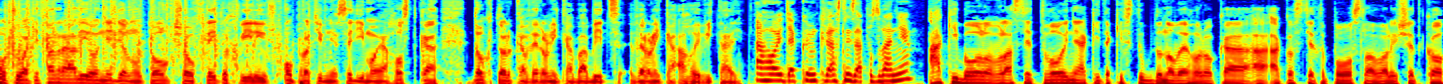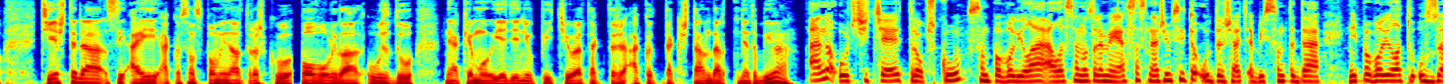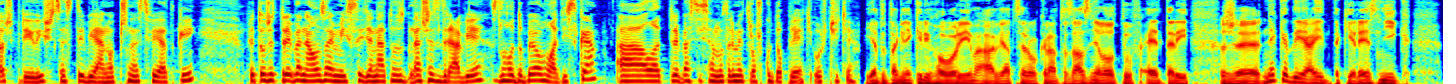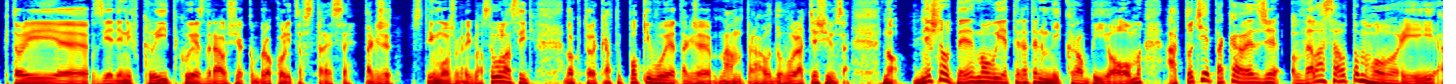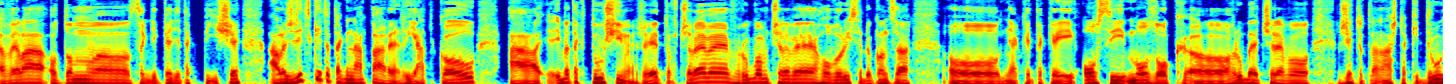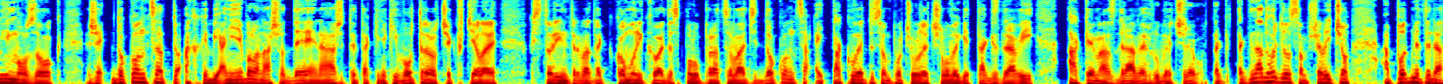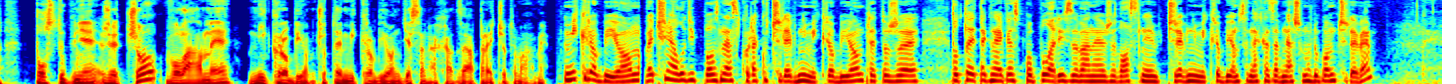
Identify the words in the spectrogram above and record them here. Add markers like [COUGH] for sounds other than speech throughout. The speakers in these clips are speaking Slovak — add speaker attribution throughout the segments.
Speaker 1: Počúvate fan rádio, nedelnú talk show. V tejto chvíli už oproti mne sedí moja hostka, doktorka Veronika Babic. Veronika, ahoj, vitaj.
Speaker 2: Ahoj, ďakujem krásne za pozvanie.
Speaker 3: Aký bol vlastne tvoj nejaký taký vstup do nového roka a ako ste to pooslavovali všetko? Tiež teda si aj, ako som spomínal, trošku povolila úzdu nejakému jedeniu, piťu a takto, že ako tak štandardne to býva?
Speaker 2: Áno, určite trošku som povolila, ale samozrejme ja sa snažím si to udržať, aby som teda nepovolila tú úzdu až príliš cez tie vianočné sviatky, pretože treba naozaj myslieť aj na to naše zdravie z dlhodobého hľadiska, ale treba si samozrejme trošku dopriať určite.
Speaker 3: Ja to tak niekedy hovorím a viacerokrát to zaznelo tu v éteri, že niekedy aj taký rezník, ktorý je zjedený v klídku, je zdravší ako brokolica v strese. Takže s tým môžeme iba súhlasiť. Doktorka tu pokyvuje, takže mám pravdu. Hura, teším sa. No, dnešnou témou je teda ten mikrobióm a to je taká vec, že veľa sa o tom hovorí a veľa o tom eh, sa kde tak píše, ale vždycky je to tak na pár riadkov a iba tak tušíme, že je to v čreve, v hrubom čreve, hovorí sa dokonca o nejakej takej osi mozog, hrubé črevo, že je to náš taký druhý mozog, že dokonca to ako keby ani nebola naša DNA, že to je taký nejaký votrelček v tele, s ktorým treba tak komunikovať a spolupracovať. Dokonca aj takú vetu som počul, že človek je tak zdravý, aké má zdravé hrubé črevo. Tak, tak nadhodil som všeličo a poďme teda postupne, že čo voláme mikrobióm. Čo to je mikrobióm, kde sa nachádza a prečo to máme?
Speaker 2: Mikrobióm, väčšina ľudí pozná skôr ako črevný mikrobióm, pretože toto je tak najviac popularizované, že vlastne črevný mikrobióm sa nachádza v našom hrubom čreve.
